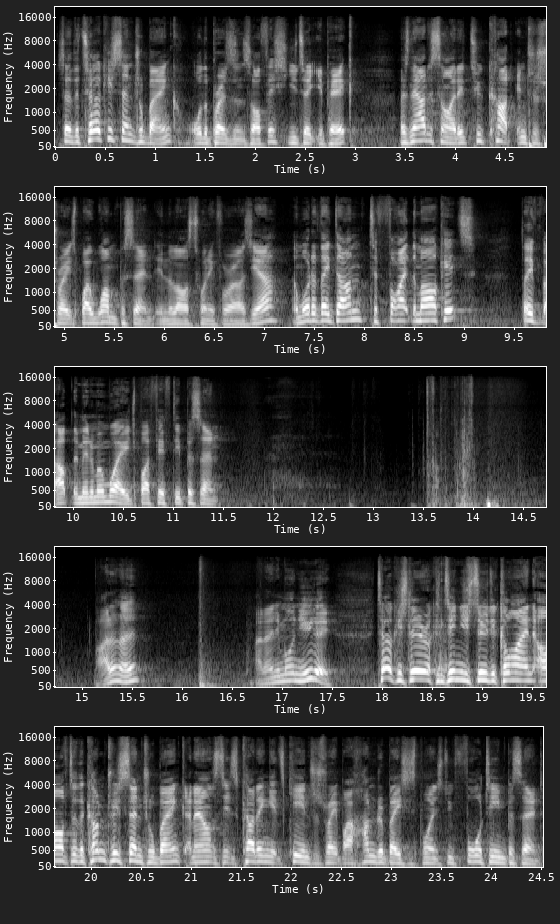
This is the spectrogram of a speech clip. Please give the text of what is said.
So, the Turkish Central Bank, or the President's Office, you take your pick, has now decided to cut interest rates by 1% in the last 24 hours, yeah? And what have they done to fight the markets? They've upped the minimum wage by 50%. I don't know. I don't know any more than you do. Turkish lira continues to decline after the country's central bank announced it's cutting its key interest rate by 100 basis points to 14%,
